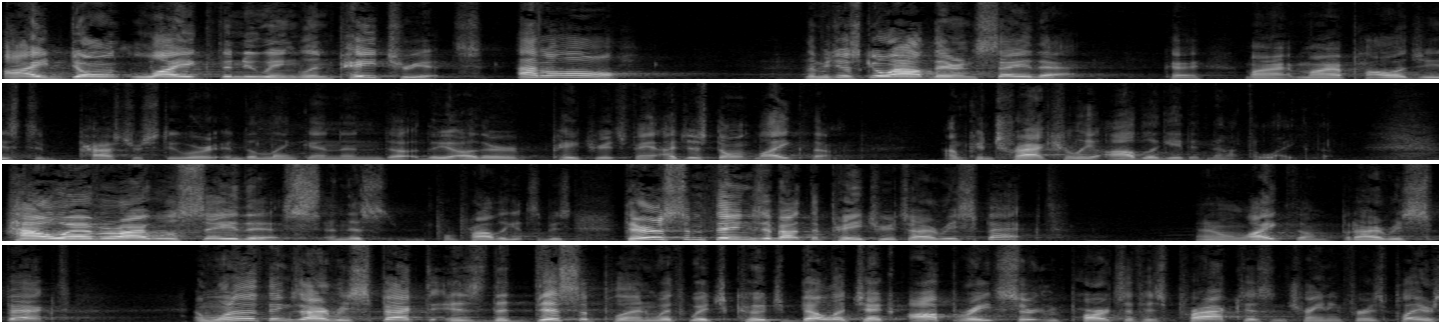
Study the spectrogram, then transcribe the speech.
I don't like the New England Patriots at all. Let me just go out there and say that. Okay? My, my apologies to Pastor Stewart and to Lincoln and uh, the other Patriots fan. I just don't like them. I'm contractually obligated not to like them. However, I will say this, and this will probably get some abuse. There are some things about the Patriots I respect. I don't like them, but I respect. And one of the things I respect is the discipline with which Coach Belichick operates certain parts of his practice and training for his players.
